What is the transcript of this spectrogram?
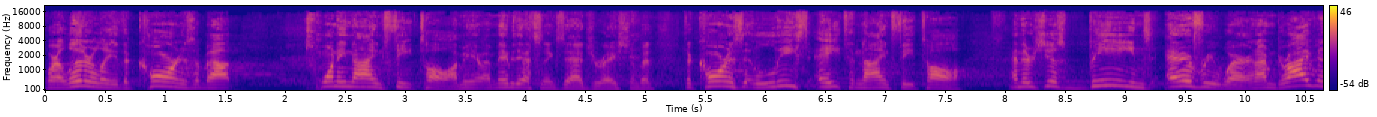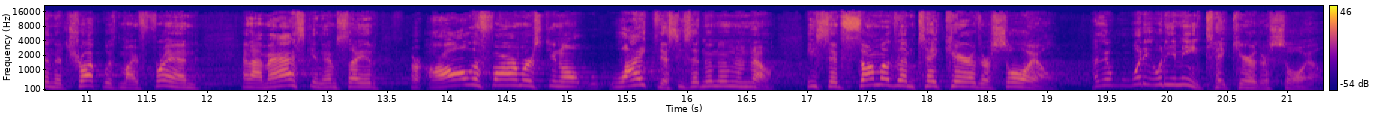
where literally the corn is about 29 feet tall. I mean, maybe that's an exaggeration, but the corn is at least eight to nine feet tall. And there's just beans everywhere. And I'm driving in the truck with my friend, and I'm asking him, saying, Are all the farmers, you know, like this? He said, No, no, no, no. He said, Some of them take care of their soil. I said, What do you, what do you mean, take care of their soil?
